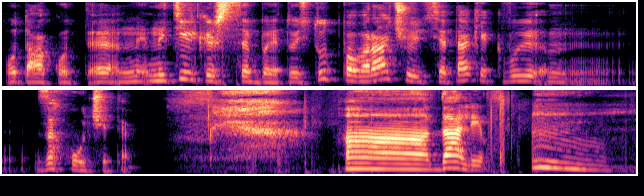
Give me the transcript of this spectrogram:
Отак от, е, не, не тільки ж себе. Тобто тут поворачується так, як ви захочете. А, далі.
